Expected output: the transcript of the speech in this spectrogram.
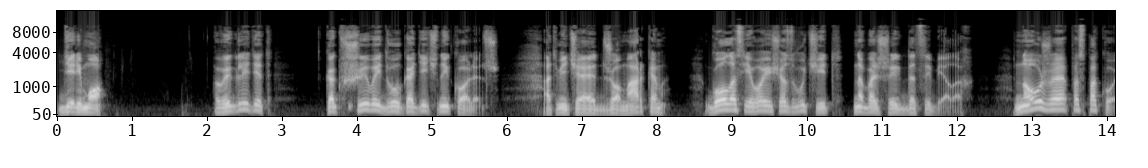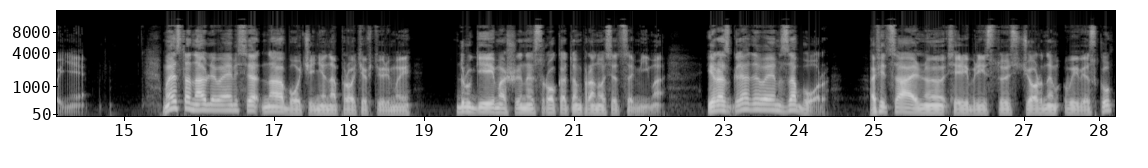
дерьмо. Выглядит как вшивый двухгодичный колледж, отмечает Джо Маркем. Голос его еще звучит на больших децибелах, но уже поспокойнее. Мы останавливаемся на обочине напротив тюрьмы. Другие машины с рокотом проносятся мимо. И разглядываем забор — официальную серебристую с черным вывеску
